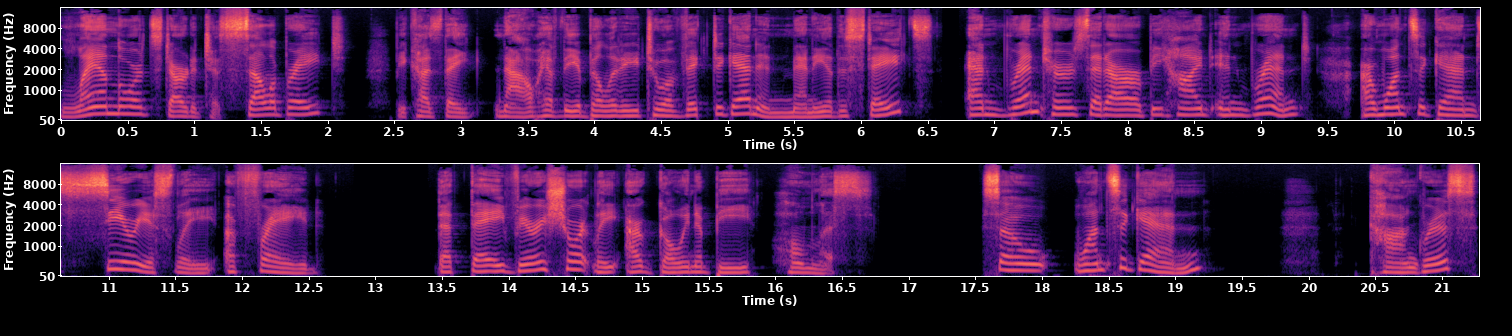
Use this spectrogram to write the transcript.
landlords started to celebrate because they now have the ability to evict again in many of the states. And renters that are behind in rent are once again seriously afraid that they very shortly are going to be homeless. So, once again, Congress,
